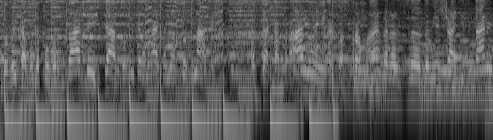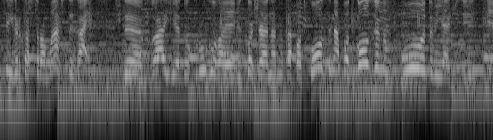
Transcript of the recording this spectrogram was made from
Вдовика буде повертатися, вдовика намагається наздогнати. Вся Катрану, Ігор Кострома зараз е, до м'яча дістанеться. Ігор Кострома встигає. Встигає до круглого і відкочує на Дмитра Подколзина. Подколзину в кут, м'яч сіті.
